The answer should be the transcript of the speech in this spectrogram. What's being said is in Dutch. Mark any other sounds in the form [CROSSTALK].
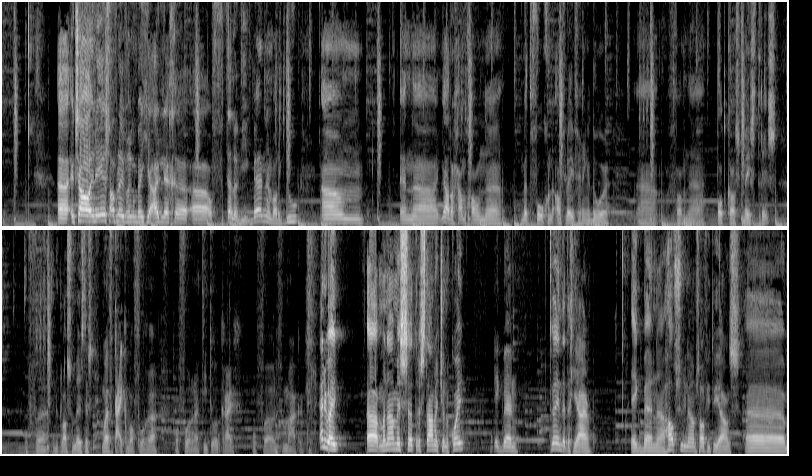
uh, ik zal in de eerste aflevering een beetje uitleggen uh, of vertellen wie ik ben en wat ik doe. Um, en uh, ja, dan gaan we gewoon met de volgende afleveringen door van podcast Meesteres. Of in de klas van Meesteres. Ik moet even kijken wat voor, wat voor titel ik krijg of ervan maken. Anyway, mijn naam is Tristana Chonokoy. Ik ben 32 jaar. Ik ben uh, half Surinaams, half Italiaans. Uh,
